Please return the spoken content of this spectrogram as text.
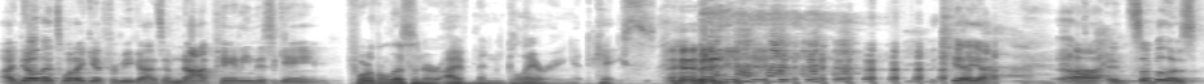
I know that's what I get from you guys. I'm not panning this game. For the listener, I've been glaring at Case. Yeah, yeah. Uh, and some of those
